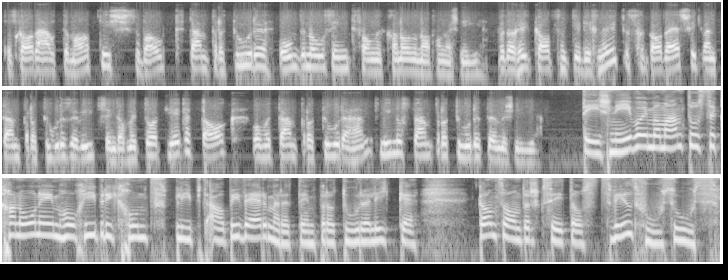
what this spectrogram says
Das geht automatisch. Sobald die Temperaturen unten null sind, fangen die Kanonen an zu schneien. Aber heute geht es natürlich nicht. Das geht erst wenn die Temperaturen so weit sind. Aber wir tun jeden Tag, wo wir Temperaturen haben, Minustemperaturen, schneien. Der Schnee, der im Moment aus der Kanone im Hochhybrid kommt, bleibt auch bei wärmeren Temperaturen liegen. Ganz anders sieht das Wildhaus aus.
